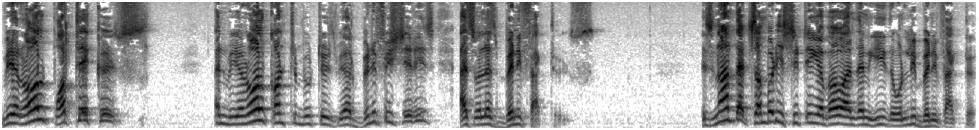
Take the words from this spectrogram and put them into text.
We are all partakers and we are all contributors. We are beneficiaries as well as benefactors. It's not that somebody is sitting above and then he is the only benefactor.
